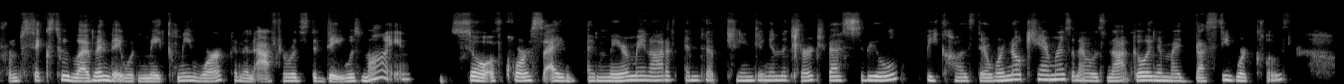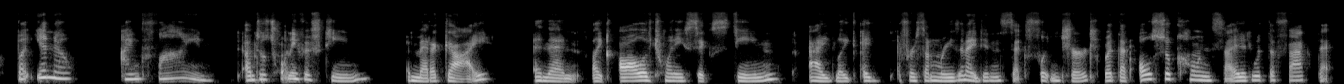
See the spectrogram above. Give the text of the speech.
from 6 to 11 they would make me work. And then afterwards the day was mine so of course I, I may or may not have ended up changing in the church vestibule because there were no cameras and i was not going in my dusty work clothes. But you know i'm fine. Until 2015 i met a guy. And then like all of 2016 i like i for some reason i didn't set foot in church. But that also coincided with the fact that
